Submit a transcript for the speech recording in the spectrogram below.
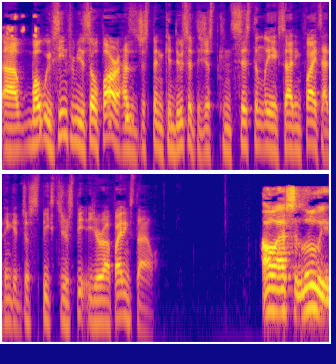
uh, what we've seen from you so far has just been conducive to just consistently exciting fights. I think it just speaks to your spe- your uh, fighting style. Oh, absolutely.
